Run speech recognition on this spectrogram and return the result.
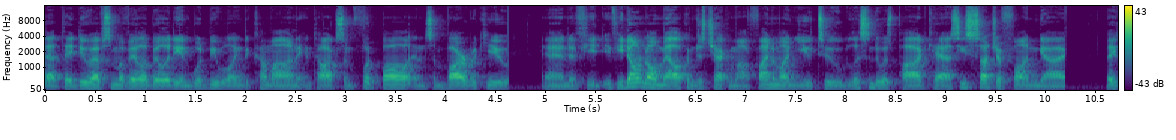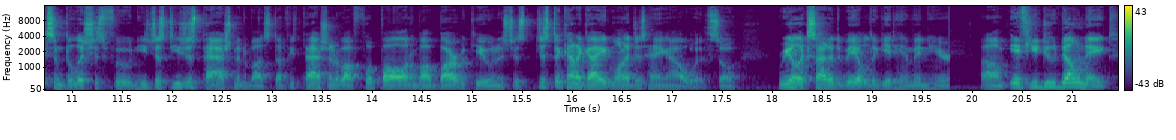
that they do have some availability and would be willing to come on and talk some football and some barbecue. And if you if you don't know Malcolm, just check him out. Find him on YouTube. Listen to his podcast. He's such a fun guy makes some delicious food. He's just he's just passionate about stuff. He's passionate about football and about barbecue, and it's just just the kind of guy you'd want to just hang out with. So real excited to be able to get him in here. Um, if you do donate,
